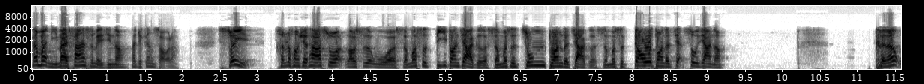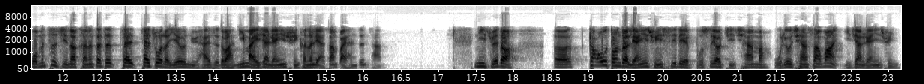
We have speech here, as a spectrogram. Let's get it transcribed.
那么你卖三十美金呢，那就更少了。所以很多同学他说，老师，我什么是低端价格？什么是中端的价格？什么是高端的价售价呢？可能我们自己呢，可能在这在在座的也有女孩子，对吧？你买一件连衣裙，可能两三百很正常。你觉得，呃，高端的连衣裙系列不是要几千吗？五六千、上万一件连衣裙，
